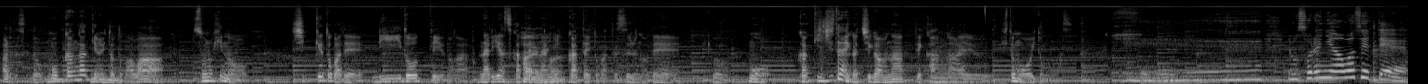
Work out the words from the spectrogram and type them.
あるんですけど木管楽器の人とかはその日の湿気とかでリードっていうのがなりやすかったりなりにくかったりとかってするので、うん、もう楽器自体が違うなって考える人も多いと思います。へー。でもそれに合わせて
